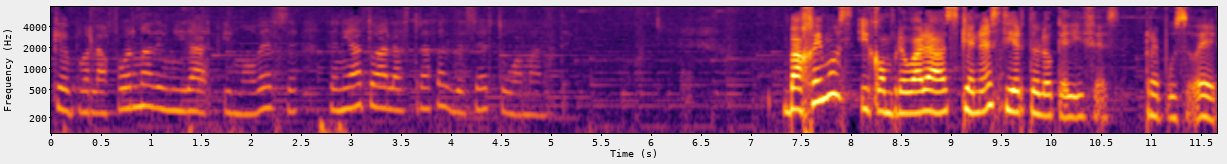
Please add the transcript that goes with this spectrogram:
que por la forma de mirar y moverse tenía todas las trazas de ser tu amante. Bajemos y comprobarás que no es cierto lo que dices, repuso él.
